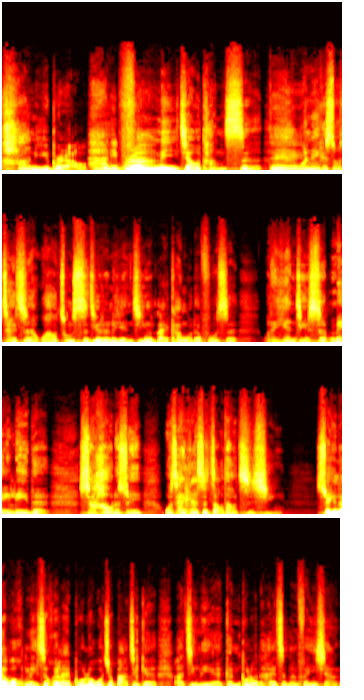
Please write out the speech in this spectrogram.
honey brown，honey brown，蜂蜜焦糖色。对，我那个时候才知道，哇，从世界人的眼睛来看我的肤色。我的眼睛是美丽的，是好的，所以我才开始找到自信。所以呢，我每次回来部落，我就把这个啊经历跟部落的孩子们分享。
